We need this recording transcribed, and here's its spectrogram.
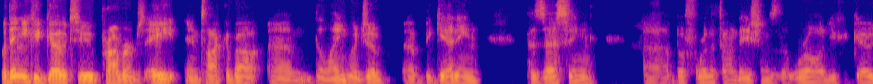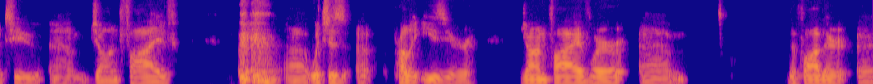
but then you could go to Proverbs 8 and talk about um, the language of, of begetting, possessing uh, before the foundations of the world. You could go to um, John 5, uh, which is uh, probably easier. John 5, where um, the Father, uh,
